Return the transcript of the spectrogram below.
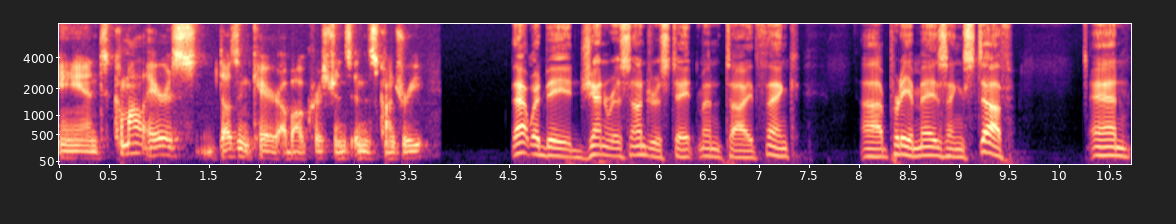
and Kamala Harris doesn't care about Christians in this country. That would be a generous understatement, I think. Uh, pretty amazing stuff. And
